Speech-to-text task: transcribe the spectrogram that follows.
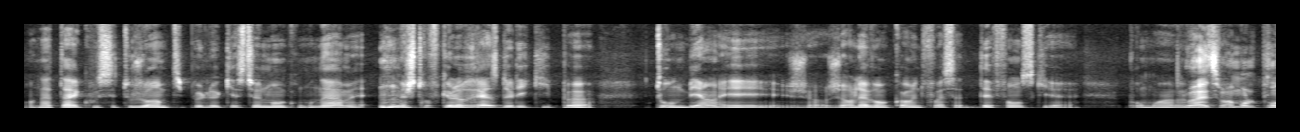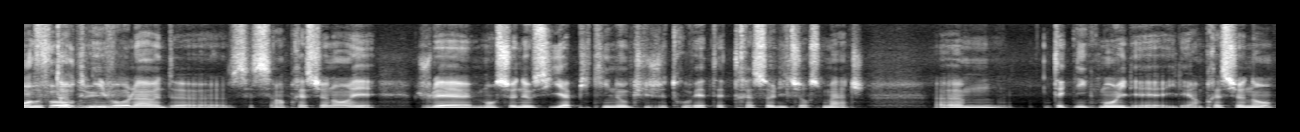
en attaque où c'est toujours un petit peu le questionnement qu'on a, mais je trouve que le reste de l'équipe tourne bien. Et je, je relève encore une fois cette défense qui est pour moi Ouais, c'est vraiment le point au fort top du niveau là de c'est impressionnant. Et je voulais mentionner aussi Yapikino que j'ai trouvé était très solide sur ce match. Euh, techniquement il est, il est impressionnant.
